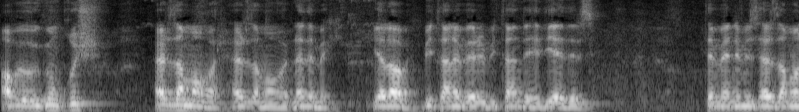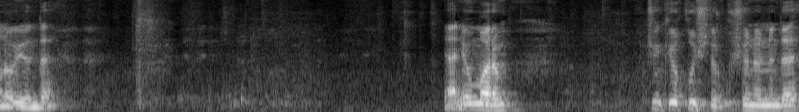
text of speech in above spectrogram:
Abi uygun kuş her zaman var. Her zaman var. Ne demek? Gel abi bir tane verir bir tane de hediye ederiz. Temennimiz her zaman o yönde. Yani umarım çünkü kuştur. Kuşun önünde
